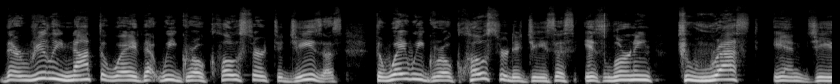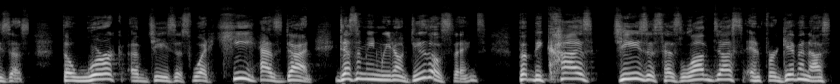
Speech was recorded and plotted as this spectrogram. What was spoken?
they're really not the way that we grow closer to Jesus. The way we grow closer to Jesus is learning to rest in Jesus, the work of Jesus, what he has done. It doesn't mean we don't do those things, but because Jesus has loved us and forgiven us,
